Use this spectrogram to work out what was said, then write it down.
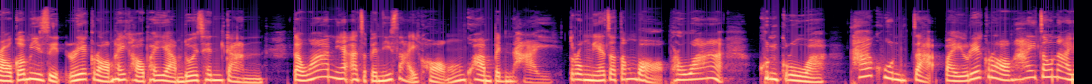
เราก็มีสิทธิ์เรียกร้องให้เขาพยายามด้วยเช่นกัน แต่ว่านเนี้ยอาจจะเป็นนิสัยของความเป็นไทย ตรงเนี้ยจะต้องบอก เพราะว่าคุณกลัว ถ้าคุณจะไปเรียกร้องให้เจ้านาย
